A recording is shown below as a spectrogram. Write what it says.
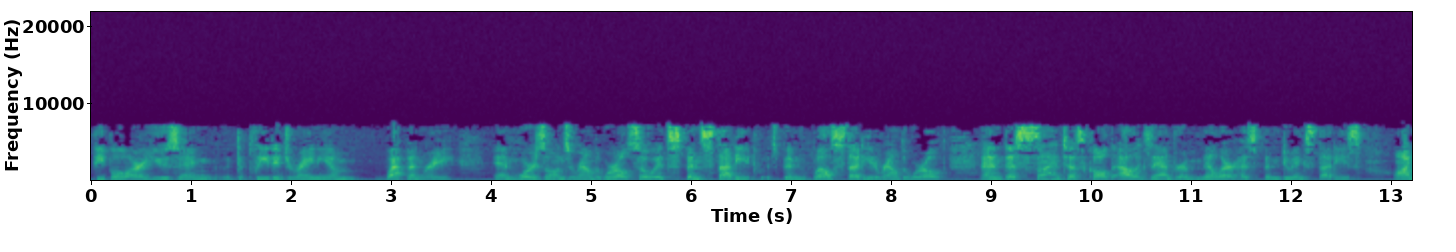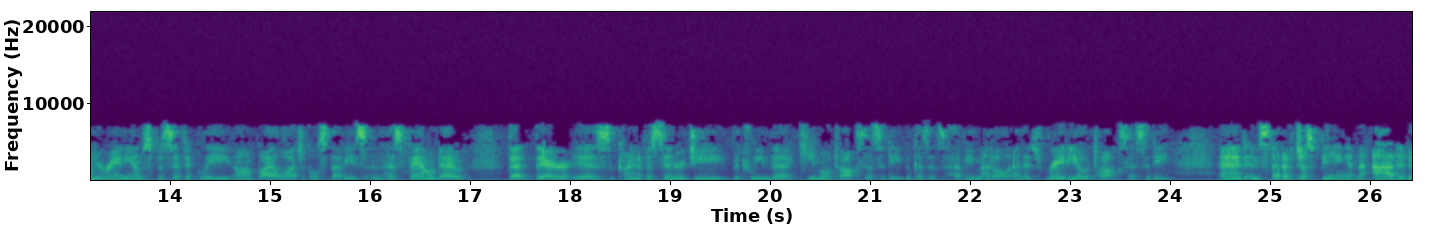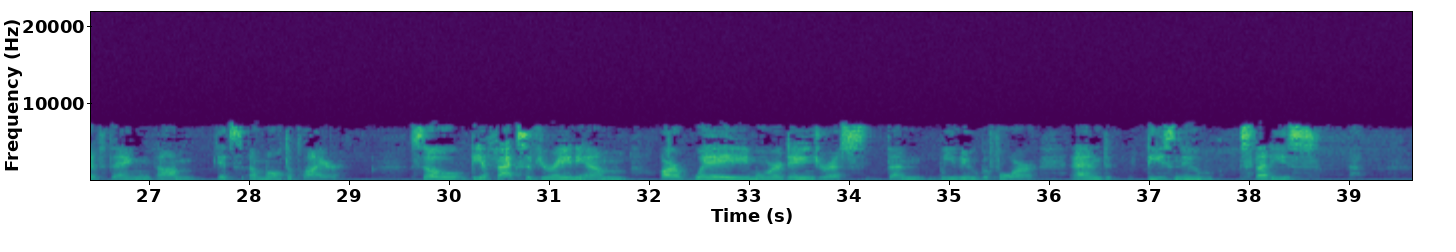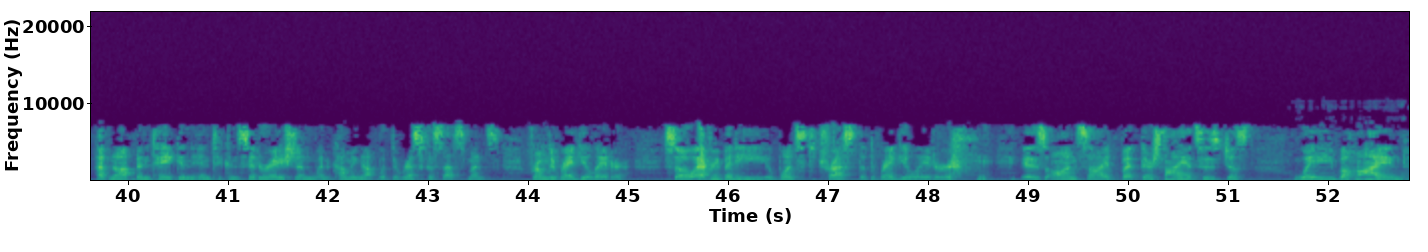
people are using depleted uranium weaponry in war zones around the world. So it's been studied. It's been well studied around the world. And this scientist called Alexandra Miller has been doing studies on uranium, specifically um, biological studies, and has found out that there is kind of a synergy between the chemotoxicity, because it's heavy metal, and its radiotoxicity. And instead of just being an additive thing, um, it's a multiplier. So the effects of uranium are way more dangerous than we knew before. And these new studies have not been taken into consideration when coming up with the risk assessments from the regulator. So everybody wants to trust that the regulator is on side, but their science is just way behind.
